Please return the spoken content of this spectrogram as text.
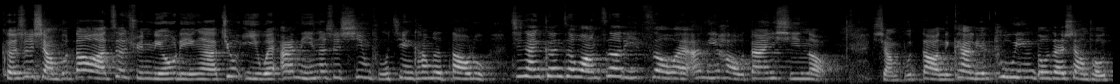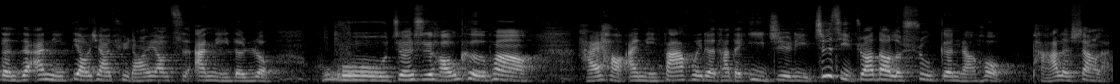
可是想不到啊，这群牛羚啊，就以为安妮那是幸福健康的道路，竟然跟着往这里走。哎，安妮好担心哦。想不到，你看，连秃鹰都在上头等着安妮掉下去，然后要吃安妮的肉，哦，真是好可怕！还好安妮发挥了她的意志力，自己抓到了树根，然后爬了上来。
